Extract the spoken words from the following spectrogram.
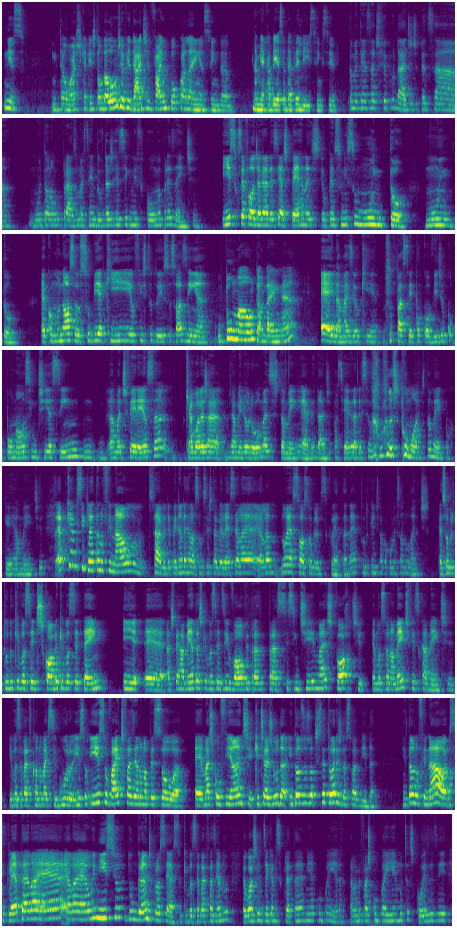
nisso. Então, acho que a questão da longevidade vai um pouco além, assim, da, na minha cabeça, da velhice em si. Também tem essa dificuldade de pensar muito a longo prazo, mas sem dúvida ressignificou o meu presente. E isso que você falou de agradecer as pernas, eu penso nisso muito, muito. É como, nossa, eu subi aqui eu fiz tudo isso sozinha. O pulmão também, né? É, ainda mais eu que passei por Covid, o pulmão eu senti assim, uma diferença que agora já, já melhorou, mas também é verdade, passei a agradecer os pulmões também, porque realmente. É porque a bicicleta no final, sabe, dependendo da relação que você estabelece, ela, ela não é só sobre a bicicleta, né? Tudo que a gente estava conversando antes. É sobre tudo que você descobre que você tem e é, as ferramentas que você desenvolve para se sentir mais forte emocionalmente, fisicamente, e você vai ficando mais seguro. Isso, e isso vai te fazendo uma pessoa é, mais confiante que te ajuda em todos os outros setores da sua vida. Então, no final, a bicicleta ela é, ela é o início de um grande processo que você vai fazendo. Eu gosto de dizer que a bicicleta é minha companheira. Ela me faz companhia em muitas coisas e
